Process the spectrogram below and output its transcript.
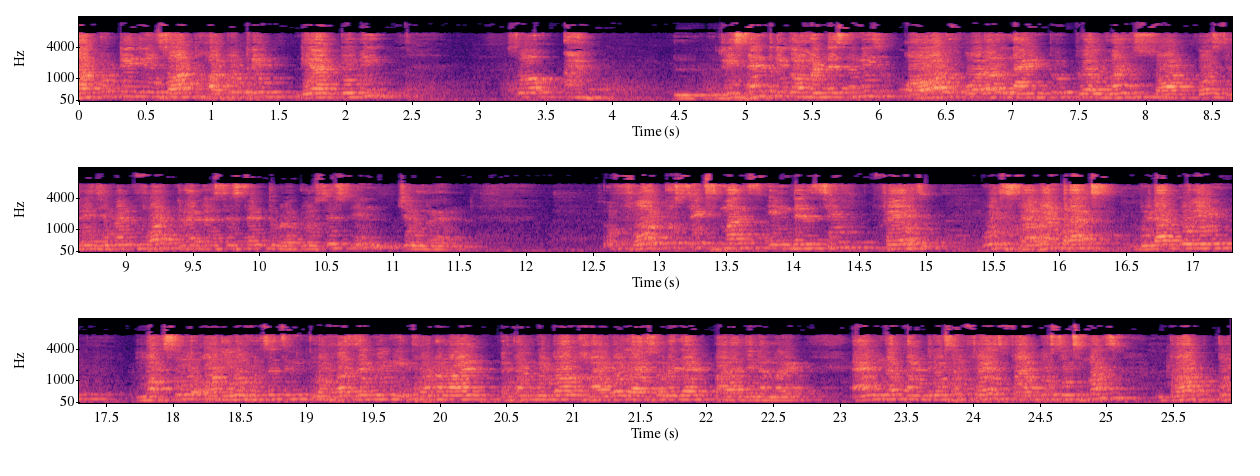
how to treat in short, how to treat DRTV. So recent recommendation is all oral 9 to 12 months short course regimen for drug resistant tuberculosis in children. So 4 to 6 months intensive phase with 7 drugs vidaculin, moxil, organofuncin, clofazepine, ethanamide, bethambutal, hydroxyazole, and the continuation phase 5 to 6 months drop 2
